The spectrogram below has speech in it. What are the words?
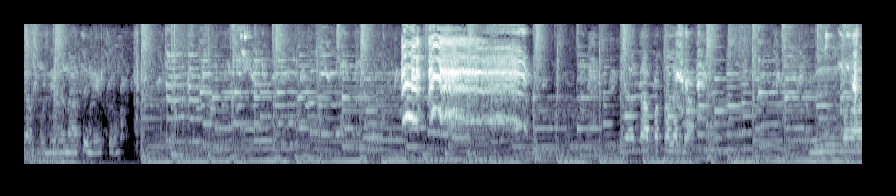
yan, kunin na natin ito. Kaya dapat talaga yung mga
